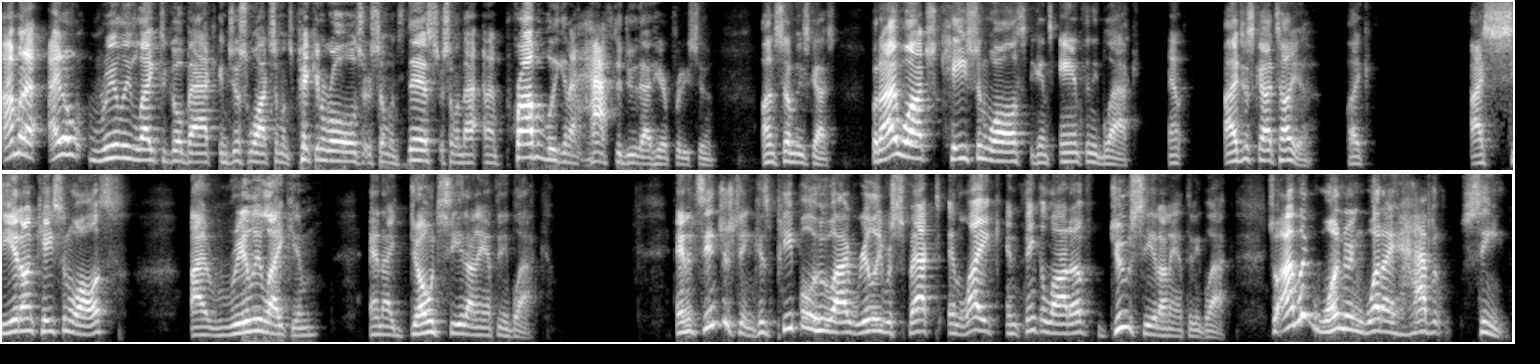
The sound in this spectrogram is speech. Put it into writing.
I'm gonna. I don't really like to go back and just watch someone's pick and rolls or someone's this or someone that, and I'm probably gonna have to do that here pretty soon on some of these guys. But I watched Cason Wallace against Anthony Black, and I just gotta tell you, like, I see it on Cason Wallace. I really like him, and I don't see it on Anthony Black. And it's interesting because people who I really respect and like and think a lot of do see it on Anthony Black. So I'm like wondering what I haven't seen.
